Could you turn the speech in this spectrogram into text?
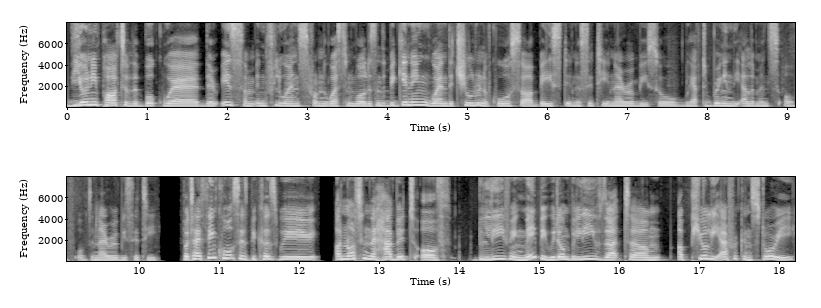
The only part of the book where there is some influence from the Western world is in the beginning when the children, of course, are based in a city in Nairobi. So we have to bring in the elements of, of the Nairobi city. But I think also it's because we are not in the habit of believing, maybe we don't believe that um, a purely African story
